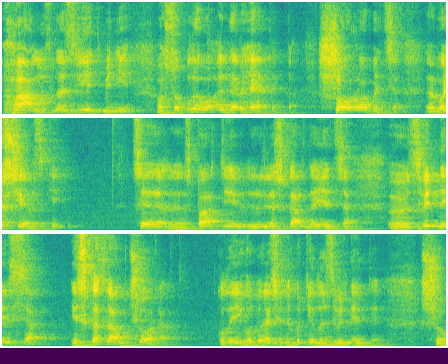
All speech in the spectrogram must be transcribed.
Галузь, назвіть мені, особливо енергетика. Що робиться? Е, Ващевський, це е, з партії е, Ляшка, здається, звільнився і сказав вчора, коли його, до речі, не хотіли звільнити, що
